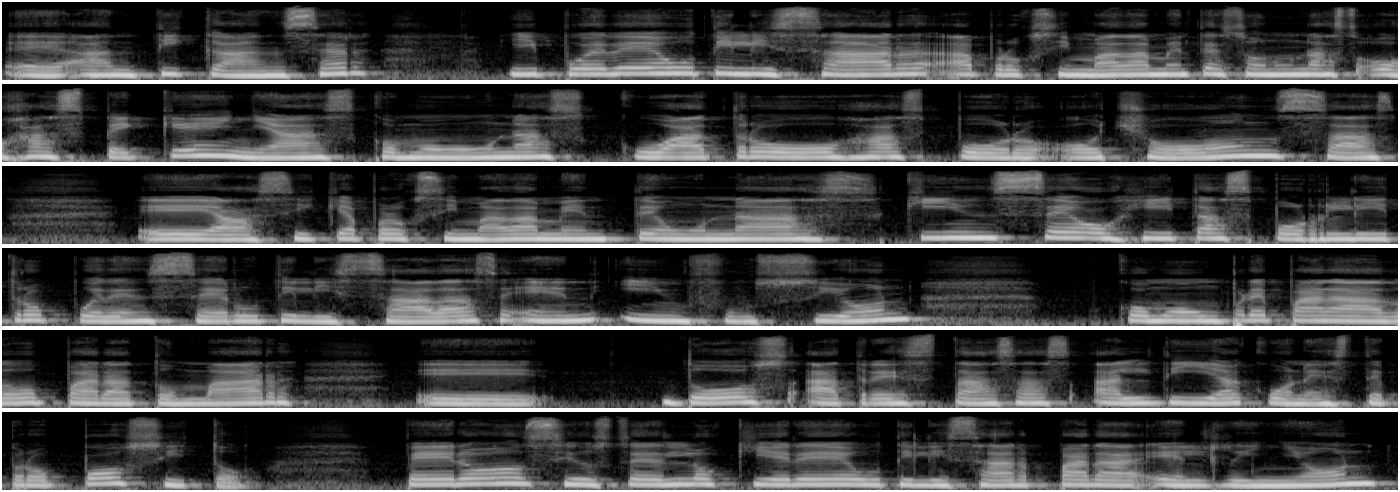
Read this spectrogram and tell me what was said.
eh, anticáncer y puede utilizar aproximadamente, son unas hojas pequeñas, como unas cuatro hojas por ocho onzas, eh, así que aproximadamente unas 15 hojitas por litro pueden ser utilizadas en infusión como un preparado para tomar eh, dos a tres tazas al día con este propósito. Pero si usted lo quiere utilizar para el riñón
